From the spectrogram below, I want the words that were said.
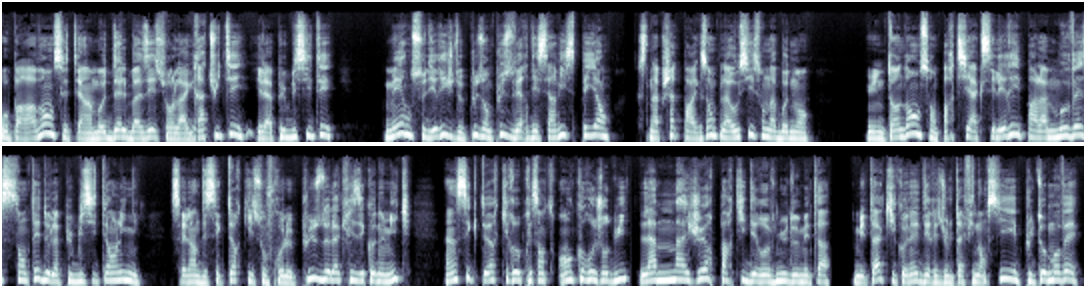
Auparavant, c'était un modèle basé sur la gratuité et la publicité. Mais on se dirige de plus en plus vers des services payants. Snapchat par exemple a aussi son abonnement. Une tendance en partie accélérée par la mauvaise santé de la publicité en ligne. C'est l'un des secteurs qui souffre le plus de la crise économique, un secteur qui représente encore aujourd'hui la majeure partie des revenus de Meta. Meta qui connaît des résultats financiers plutôt mauvais.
